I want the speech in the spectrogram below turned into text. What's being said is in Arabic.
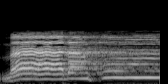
ما لكم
